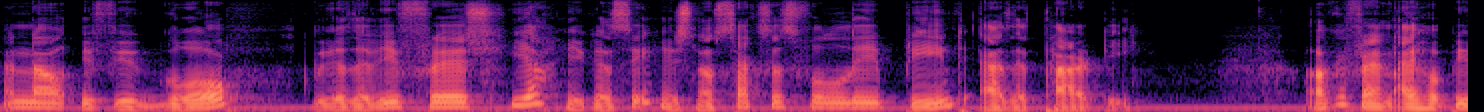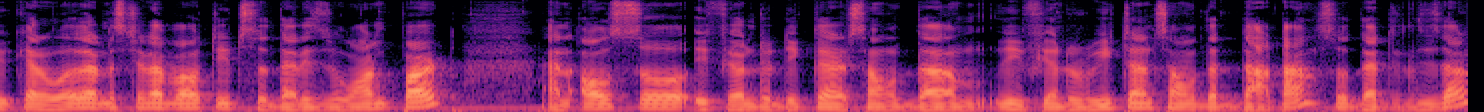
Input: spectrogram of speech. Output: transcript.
and now if you go click as a refresh yeah you can see it's now successfully print as a 30 okay friend i hope you can well understand about it. So that is one part. And also if you want to declare some of the if you want to return some of the data so that is the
